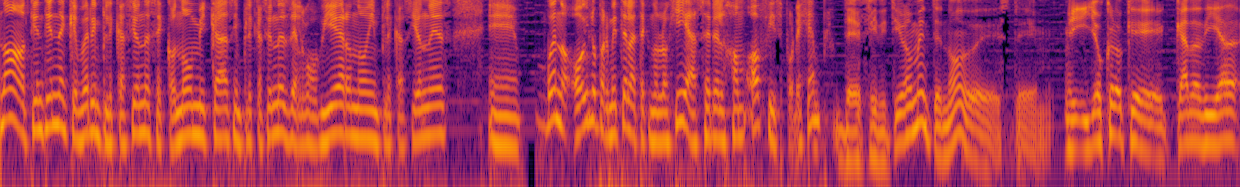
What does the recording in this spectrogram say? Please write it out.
No, tienen que ver implicaciones económicas, implicaciones del gobierno, implicaciones... Eh, bueno, hoy lo permite la tecnología, hacer el home office, por ejemplo. Definitivamente, ¿no? Este, y yo creo que cada día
